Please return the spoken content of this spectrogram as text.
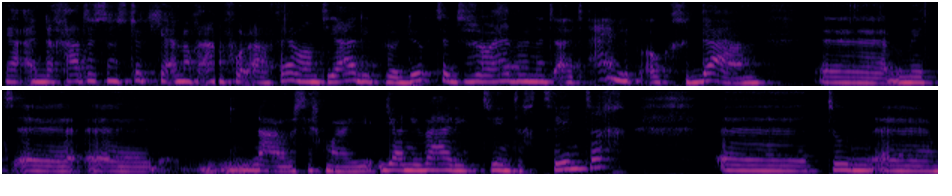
Ja, en daar gaat dus een stukje nog aan vooraf. Hè? Want ja, die producten, zo hebben we het uiteindelijk ook gedaan. Uh, met, uh, uh, nou zeg maar, januari 2020. toen, ehm,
